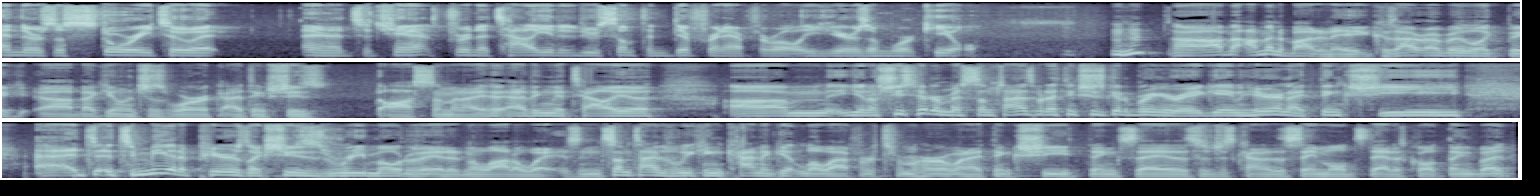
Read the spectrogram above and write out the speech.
and there's a story to it, and it's a chance for Natalya to do something different after all these years and work heel. Uh, I'm, I'm at about an eight because I, really like Becky, uh, Becky Lynch's work. I think she's awesome, and I, I think Natalya, um, you know, she's hit or miss sometimes, but I think she's going to bring her A game here, and I think she, uh, to, to me, it appears like she's remotivated in a lot of ways, and sometimes we can kind of get low efforts from her when I think she thinks, hey, this is just kind of the same old status quo thing, but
